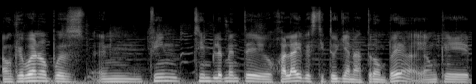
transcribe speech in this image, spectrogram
Aunque bueno, pues, en fin, simplemente ojalá y destituyan a Trump, ¿eh? Aunque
